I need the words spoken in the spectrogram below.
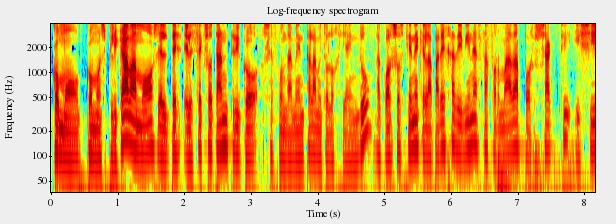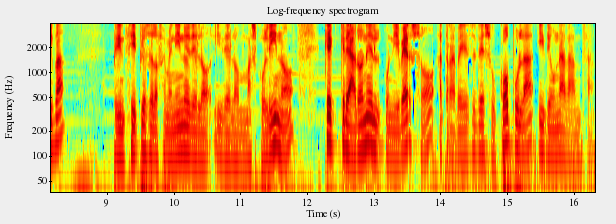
como, como, explicábamos, el, sexo tántrico se fundamenta en la mitología hindú, la cual sostiene que la pareja divina está formada por Shakti y Shiva, principios de lo femenino y de lo, y de lo masculino, que crearon el universo a través de su cópula y de una danza.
